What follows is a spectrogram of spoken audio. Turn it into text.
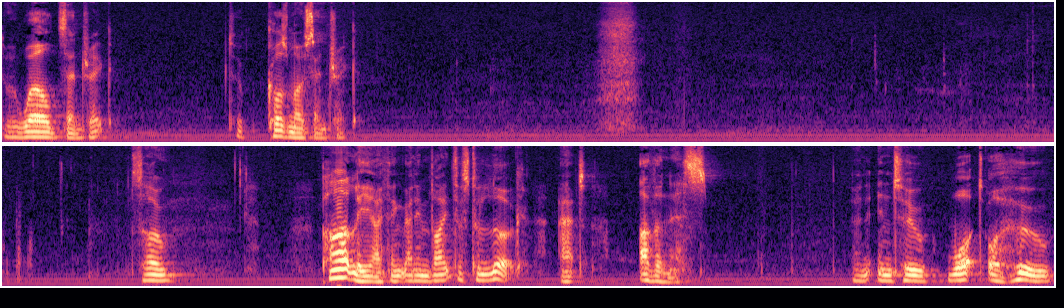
to world centric to cosmocentric. So, partly I think that invites us to look at otherness and into what or who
